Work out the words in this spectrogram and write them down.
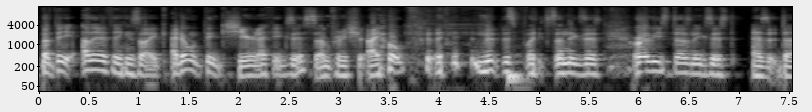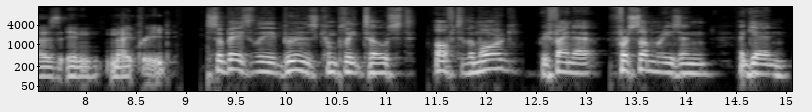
But the other thing is like, I don't think Shere Neck exists. I'm pretty sure, I hope that this place doesn't exist, or at least doesn't exist as it does in Nightbreed. So basically, Boone is complete toast. Off to the morgue. We find out for some reason, again,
